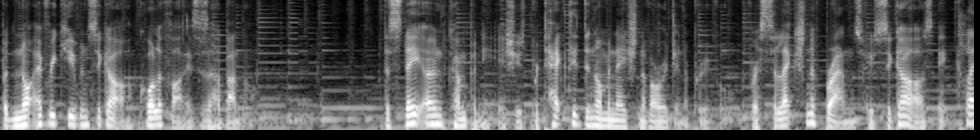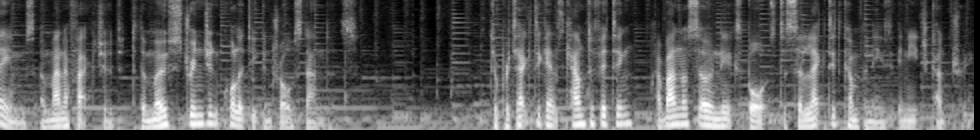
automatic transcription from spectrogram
but not every Cuban cigar qualifies as a Habano. The state owned company issues protected denomination of origin approval for a selection of brands whose cigars it claims are manufactured to the most stringent quality control standards. To protect against counterfeiting, Habanos only exports to selected companies in each country.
